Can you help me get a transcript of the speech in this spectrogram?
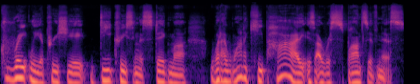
greatly appreciate decreasing the stigma, what I want to keep high is our responsiveness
